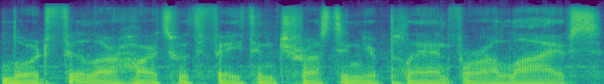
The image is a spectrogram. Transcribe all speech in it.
Lord, fill our hearts with faith and trust in your plan for our lives.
